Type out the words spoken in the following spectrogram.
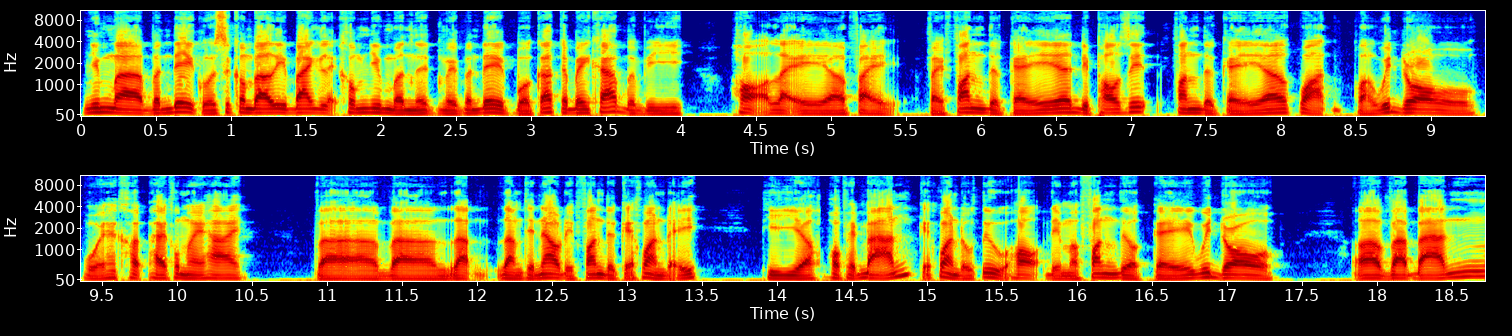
Nhưng mà vấn đề của Silicon Valley Bank lại không như mấy, mấy vấn đề của các cái bank khác bởi vì họ lại ờ, phải phải fund được cái deposit, fund được cái ờ, khoản khoản withdrawal hồi 2022 và và làm làm thế nào để fund được cái khoản đấy? Thì uh, họ phải bán cái khoản đầu tư của họ để mà fund được cái withdrawal. Uh, và bán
